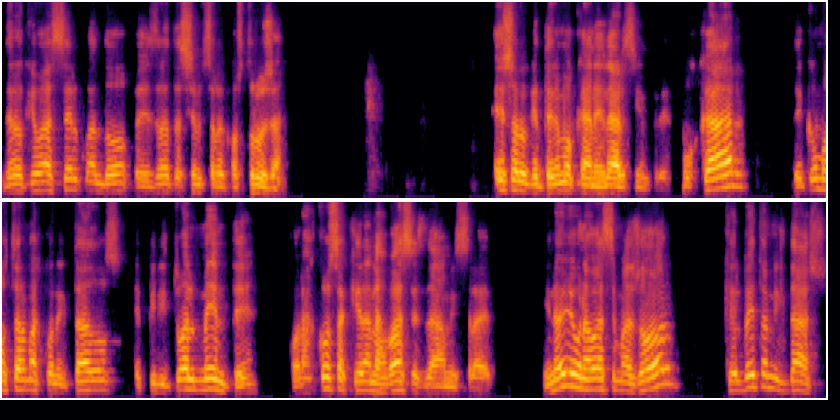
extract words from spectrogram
de lo que va a ser cuando Bezrat Hashem se reconstruya. Eso es lo que tenemos que anhelar siempre. Buscar de cómo estar más conectados espiritualmente con las cosas que eran las bases de Am Israel. Y no había una base mayor que el Bet Mikdash.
